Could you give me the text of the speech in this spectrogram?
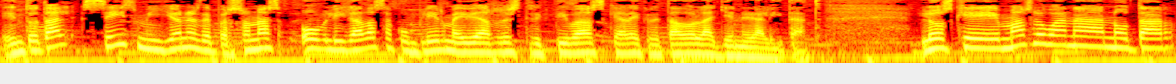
En total, 6 millones de personas obligadas a cumplir medidas restrictivas que ha decretado la Generalitat. Los que más lo van a notar,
